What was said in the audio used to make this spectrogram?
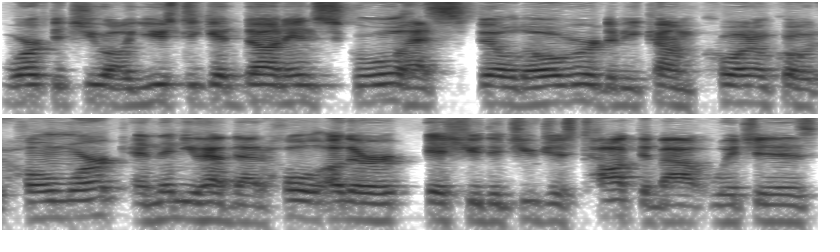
work that you all used to get done in school has spilled over to become quote unquote homework, and then you have that whole other issue that you just talked about, which is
